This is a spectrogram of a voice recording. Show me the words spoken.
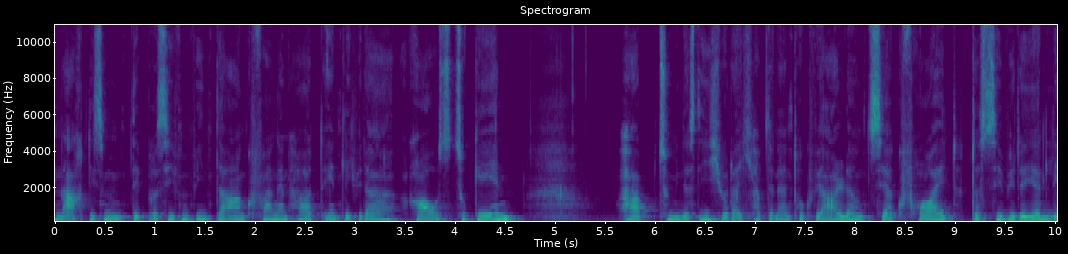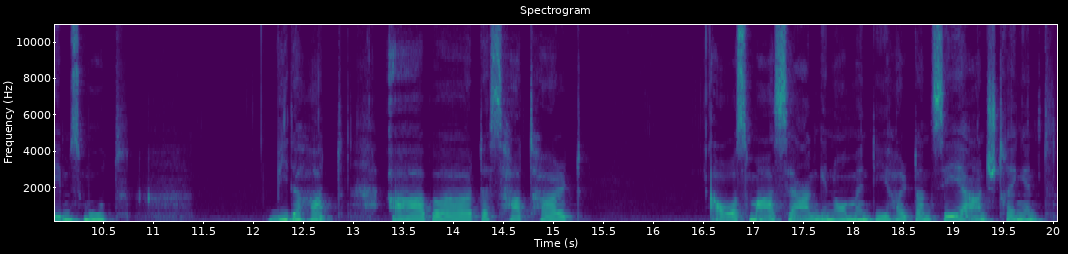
nach diesem depressiven Winter angefangen hat, endlich wieder rauszugehen, habe zumindest ich oder ich habe den Eindruck, wir alle uns sehr gefreut, dass sie wieder ihren Lebensmut wieder hat. Aber das hat halt Ausmaße angenommen, die halt dann sehr anstrengend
